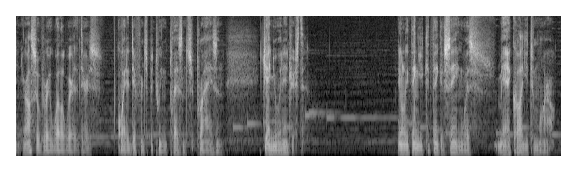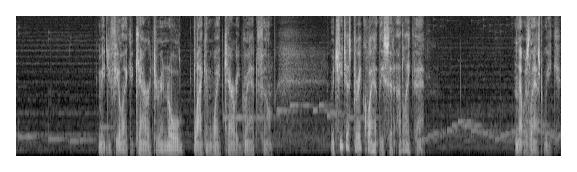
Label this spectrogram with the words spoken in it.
And you're also very well aware that there's quite a difference between pleasant surprise and genuine interest. The only thing you could think of saying was, May I call you tomorrow? Made you feel like a character in an old black and white Cary Grant film. But she just very quietly said, I'd like that. And that was last week.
